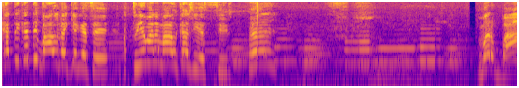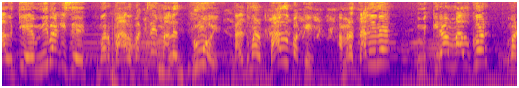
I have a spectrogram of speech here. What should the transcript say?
খাতে খাতে বাল বেঁকে গেছে, আর তুই আমার মাল খাসি এসছিস হ্যাঁ? তোমার বাল কি এমনি পাকিছে? তোমার বাল পাকিছে মালের ধুমই নালে তোমার বাল পাকে। আমরা জানি না, তুমি কিরাম মাল কর তোমার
